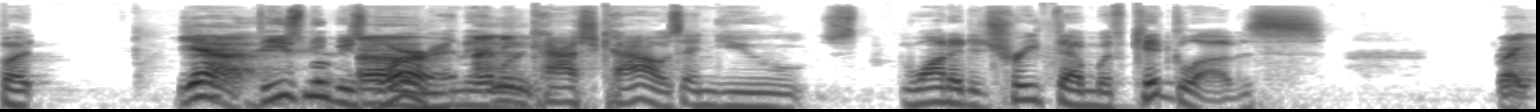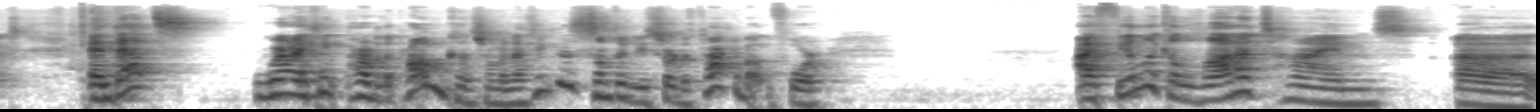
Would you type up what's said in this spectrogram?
But Yeah, these movies Um, were and they I were mean- cash cows and you wanted to treat them with kid gloves. Right. And that's where I think part of the problem comes from. And I think this is something we sort of talked about before. I feel like a lot of times uh,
